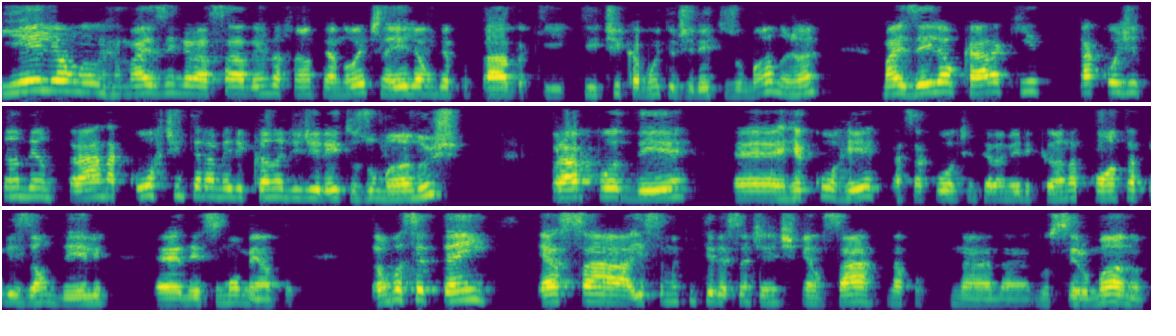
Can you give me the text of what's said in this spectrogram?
E ele é um mais engraçado ainda foi ontem à noite, né? Ele é um deputado que critica muito direitos humanos, né? Mas ele é o cara que está cogitando entrar na Corte Interamericana de Direitos Humanos para poder é, recorrer a essa Corte Interamericana contra a prisão dele é, nesse momento. Então você tem essa, isso é muito interessante a gente pensar na, na, na, no ser humano,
